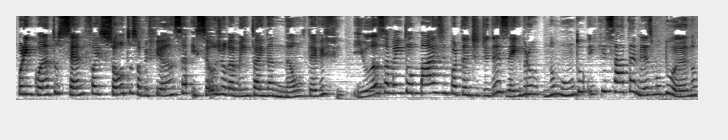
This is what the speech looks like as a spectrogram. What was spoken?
Por enquanto, Sam foi solto sob fiança e seu julgamento ainda não teve fim. E o lançamento mais importante de dezembro no mundo e quiçá até mesmo do ano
